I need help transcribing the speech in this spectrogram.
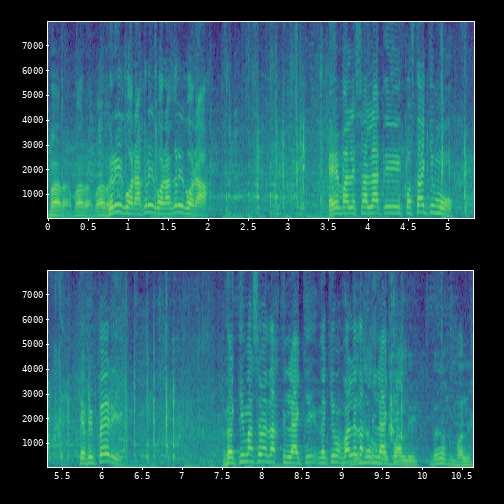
Βάρα, βάρα, βάρα. Γρήγορα, γρήγορα, γρήγορα. Έβαλε σαλάτι κοστάκι μου. Και πιπέρι. Δοκίμασε με δαχτυλάκι. Δοκίμα... Βάλε Δεν έχουμε δαχτυλάκι. βάλει. Δεν έχουμε βάλει.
